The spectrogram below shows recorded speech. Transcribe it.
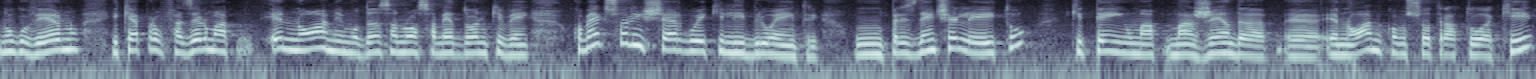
no governo e quer fazer uma enorme mudança no orçamento do ano que vem. Como é que o senhor enxerga o equilíbrio entre um presidente eleito que tem uma, uma agenda é, enorme, como o senhor tratou aqui,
